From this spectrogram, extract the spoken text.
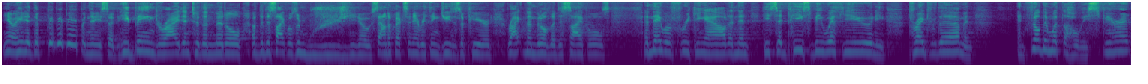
You know, he did the beep, beep, beep, and then he said he beamed right into the middle of the disciples, and, you know, sound effects and everything. Jesus appeared right in the middle of the disciples, and they were freaking out. And then he said, Peace be with you, and he prayed for them and, and filled them with the Holy Spirit.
